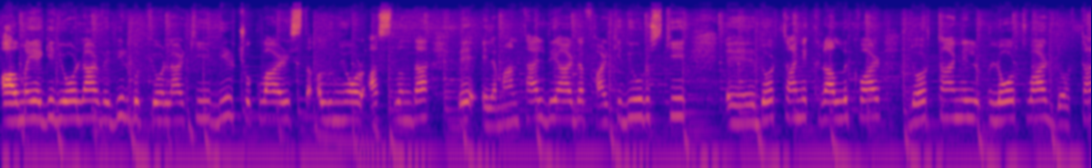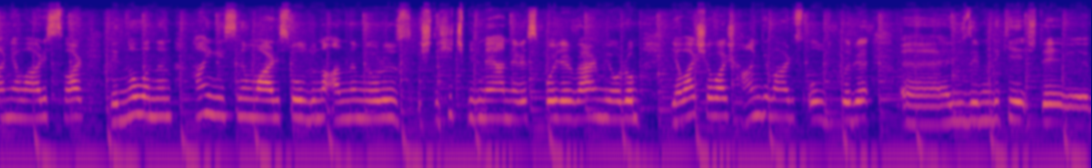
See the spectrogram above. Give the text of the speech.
almaya geliyorlar ve bir bakıyorlar ki birçok varis de alınıyor aslında ve elemental diyarda fark ediyoruz ki e, dört tane krallık var, dört tane lord var, dört tane varis var ve Nova'nın hangisinin varisi olduğunu anlamıyoruz. İşte hiç bilmeyenlere spoiler vermiyorum. Yavaş yavaş hangi varis oldukları e, üzerindeki işte e,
